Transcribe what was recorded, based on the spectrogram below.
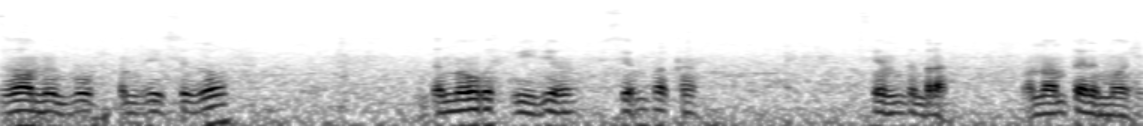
З вами був Андрій Сизов. До нових відео. Всім пока. Всім добра. А нам перемоги.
